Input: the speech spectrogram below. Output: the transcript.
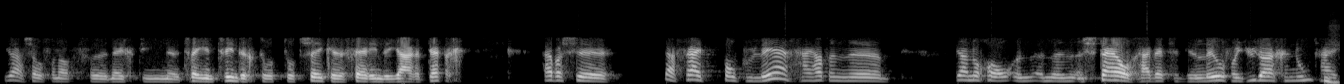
ja, zo vanaf 1922 tot, tot zeker ver in de jaren 30. Hij was ja, vrij populair. Hij had een ja, nogal een, een, een, stijl. Hij werd de leeuw van Juda genoemd. Hij,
